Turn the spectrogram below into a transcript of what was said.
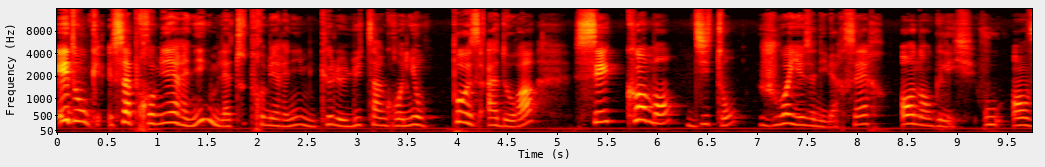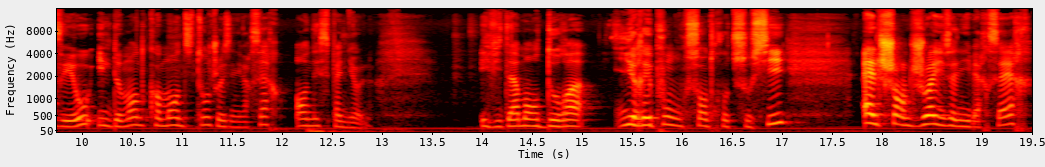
Et donc, sa première énigme, la toute première énigme que le lutin grognon pose à Dora, c'est comment dit-on joyeux anniversaire en anglais Ou en VO, il demande comment dit-on joyeux anniversaire en espagnol. Évidemment, Dora y répond sans trop de soucis. Elle chante joyeux anniversaire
